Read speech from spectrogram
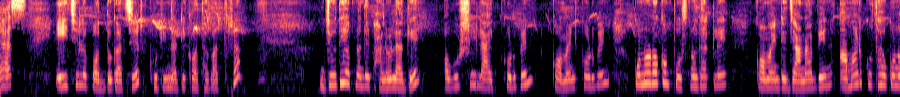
ব্যাস, এই ছিল পদ্ম গাছের খুঁটিনাটি কথাবার্তা। যদি আপনাদের ভালো লাগে, অবশ্যই লাইক করবেন কমেন্ট করবেন। কোনো রকম প্রশ্ন থাকলে কমেন্টে জানাবেন। আমার কোথাও কোনো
